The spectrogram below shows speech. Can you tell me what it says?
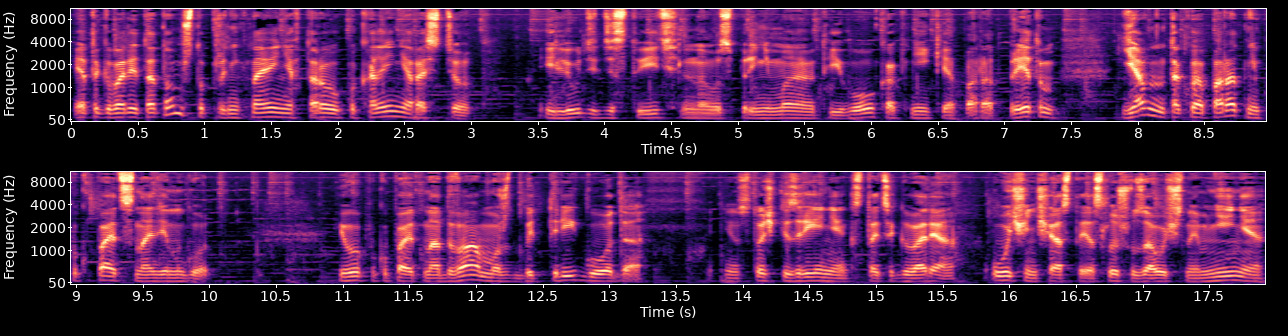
Это говорит о том, что проникновение второго поколения растет. И люди действительно воспринимают его как некий аппарат. При этом явно такой аппарат не покупается на один год. Его покупают на 2, может быть, 3 года. И с точки зрения, кстати говоря, очень часто я слышу заочное мнение,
